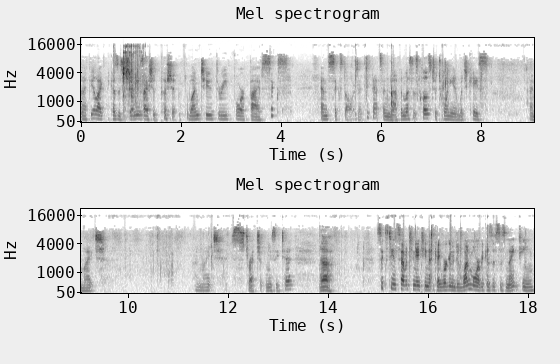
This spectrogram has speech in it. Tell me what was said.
And I feel like because it's Jenny's, I should push it. One, two, three, four, five, six, and six dollars. I think that's enough, unless it's close to 20, in which case I might I might stretch it. Let me see. 10, uh, 16, 17, 18. Okay, we're going to do one more because this is 19.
